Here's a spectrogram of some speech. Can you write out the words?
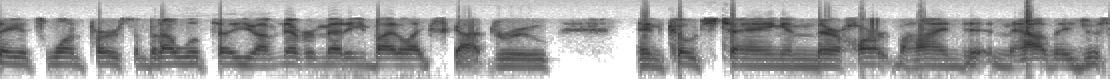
say it's one person, but I will tell you, I've never met anybody like Scott Drew and Coach Tang and their heart behind it and how they just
